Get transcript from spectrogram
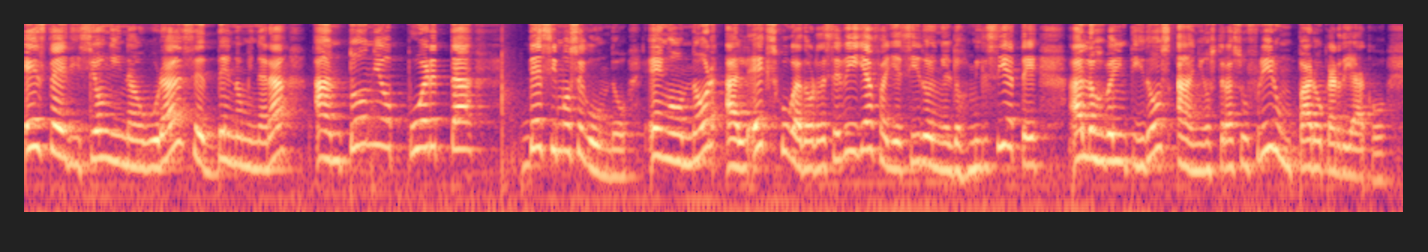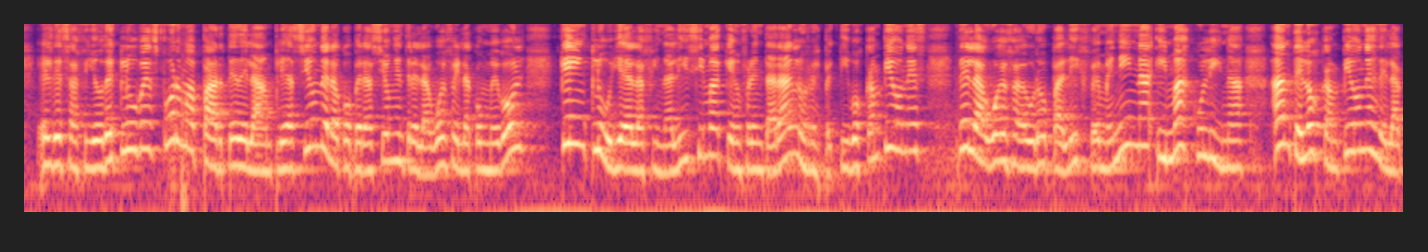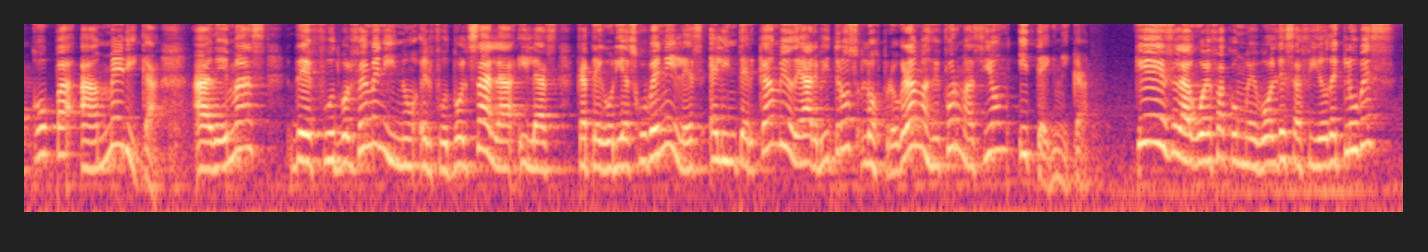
Esta edición inaugural se denominará Antonio Puerta Décimo segundo, en honor al exjugador de Sevilla fallecido en el 2007 a los 22 años tras sufrir un paro cardíaco. El desafío de clubes forma parte de la ampliación de la cooperación entre la UEFA y la Conmebol que incluye a la finalísima que enfrentarán los respectivos campeones de la UEFA Europa League femenina y masculina ante los campeones de la Copa América, además de fútbol femenino, el fútbol sala y las categorías juveniles, el inter cambio de árbitros, los programas de formación y técnica. ¿Qué es la UEFA Conmebol Desafío de Clubes?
